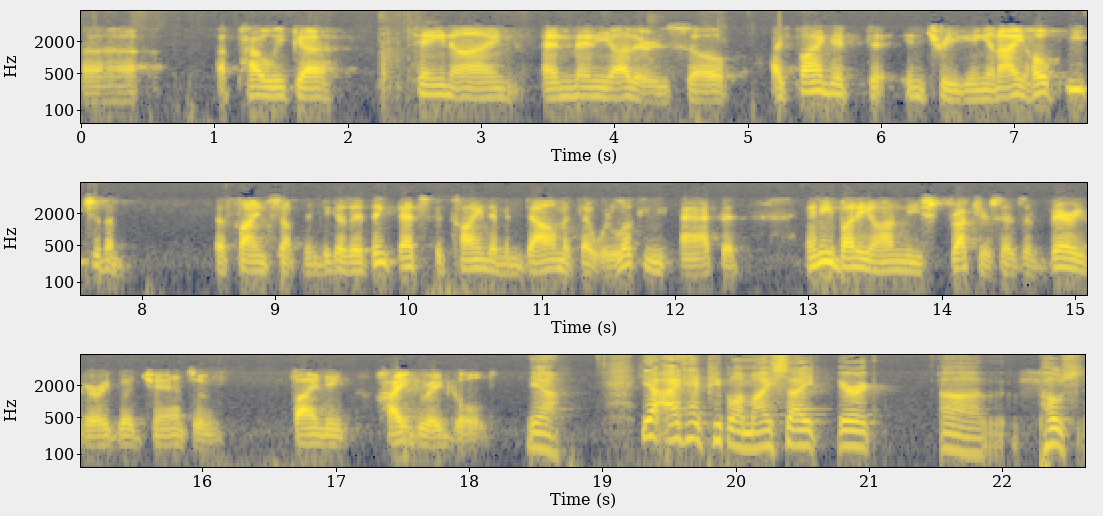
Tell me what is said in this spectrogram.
uh, Opawica, K9, and many others. So I find it intriguing, and I hope each of them uh, find something because I think that's the kind of endowment that we're looking at. That anybody on these structures has a very, very good chance of finding high grade gold. Yeah, yeah. I've had people on my site, Eric, uh, post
